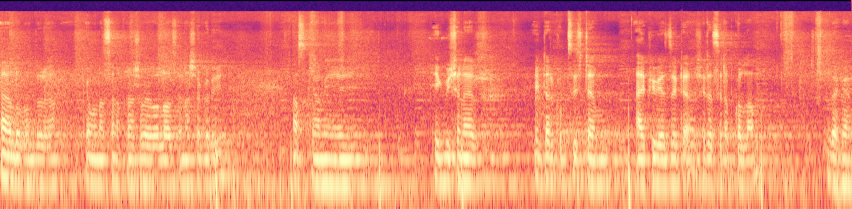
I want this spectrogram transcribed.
হ্যালো বন্ধুরা, কেমন আছেন? আপনারা সবাই ভালো আছেন, আশা করি। আজকে আমি এই হিগভিশনের ইন্টারকম সিস্টেম আইপিএস যেটা, সেটা সেট করলাম। দেখেন,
